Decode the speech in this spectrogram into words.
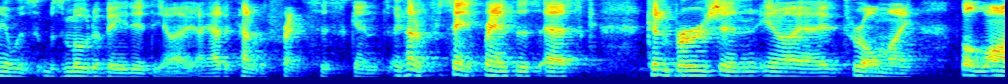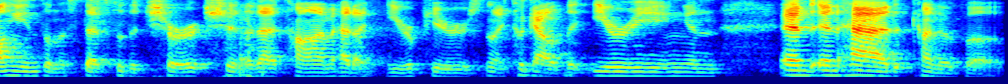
It was was motivated. You know, I, I, had a kind of a Franciscan, a kind of Saint Francis esque conversion. You know, I, I threw all my belongings on the steps of the church. And at that time, I had an ear pierced, and I took out the earring and and and had kind of a,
